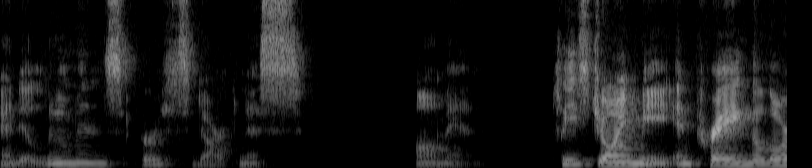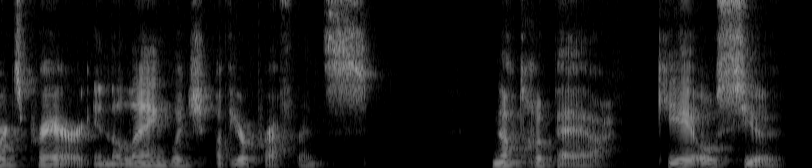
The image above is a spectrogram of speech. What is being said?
and illumines earth's darkness. Amen. Please join me in praying the Lord's Prayer in the language of your preference. Notre Père, qui es aux cieux,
